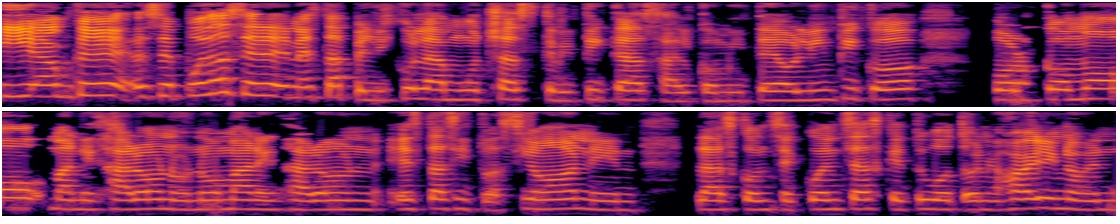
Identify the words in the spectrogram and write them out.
Y aunque se puede hacer en esta película muchas críticas al Comité Olímpico, por cómo manejaron o no manejaron esta situación, en las consecuencias que tuvo Tony Harding o en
